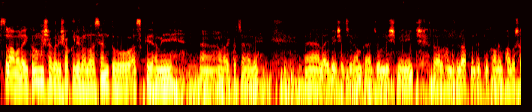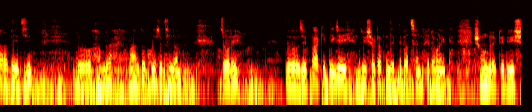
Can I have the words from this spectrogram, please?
আসসালামু আলাইকুম, আশা করি সকলেই ভালো আছেন। তো আজকে আমি আমার একটা চ্যানেলে লাইভে এসেছিলাম প্রায় চল্লিশ মিনিট। তো আলহামদুলিল্লাহ আপনাদের থেকে অনেক ভালো সাড়া পেয়েছি। তো আমরা মাছ ধরতে এসেছিলাম চরে। তো যে প্রাকৃতিক যেই দৃশ্যটা আপনি দেখতে পাচ্ছেন, এটা অনেক সুন্দর একটি দৃশ্য।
